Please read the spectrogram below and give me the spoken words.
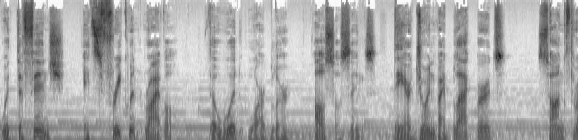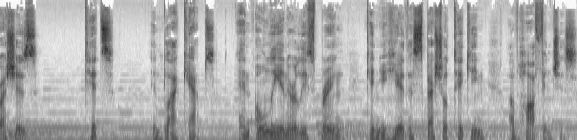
With the finch, its frequent rival, the wood warbler, also sings. They are joined by blackbirds, song thrushes, tits, and blackcaps and only in early spring can you hear the special ticking of hawfinches.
